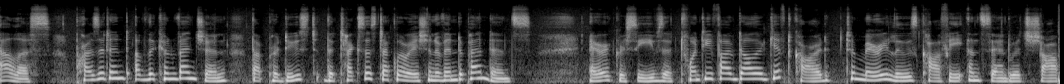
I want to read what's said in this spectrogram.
Ellis, president of the convention that produced the Texas Declaration of Independence. Eric receives a $25 gift card to Mary Lou's Coffee and Sandwich Shop.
